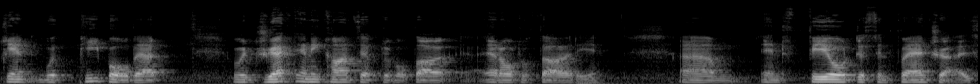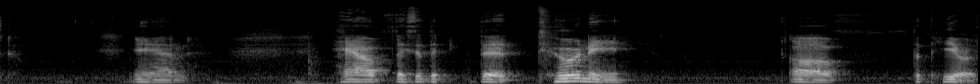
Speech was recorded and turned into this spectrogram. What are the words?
gen- with people that reject any concept of author- adult authority um, and feel disenfranchised and have they said the the tyranny of the peers.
